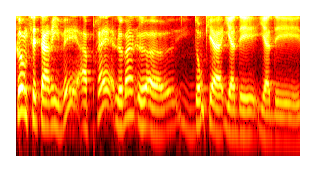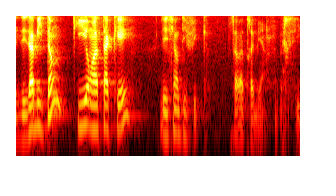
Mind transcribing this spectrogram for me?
quand c'est arrivé, après, euh, euh, donc il y a, des, habitants qui ont attaqué les scientifiques. Ça va très bien, merci.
